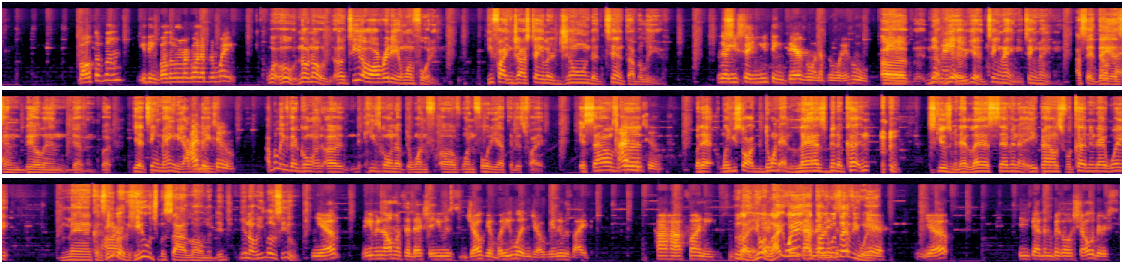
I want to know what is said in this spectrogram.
Both of them? You think both of them are going up in weight? What, who? No, no. Uh, T.O. already at 140. He fighting Josh Taylor June the 10th, I believe. No, you say you think they're going up in weight. Who? Uh, no, yeah, Haney? yeah, Team Haney, Team Haney. I said they as in Bill and Devin, but yeah, Team Haney. I I do believe too. I believe they're going. Uh, he's going up to one of 140 after this fight. It sounds I do good, too. but at, when you start doing that last bit of cutting, excuse me, that last seven or eight pounds for cutting that weight, man, because he Hard. looked huge beside Loma. Did you, you know he looks huge? Yep. Even Loma said that shit. He was joking, but he wasn't joking. It was like, ha ha, funny. like, But "You a the lightweight? I thought he was heavyweight." Yeah. Yep. He's got them big old shoulders.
